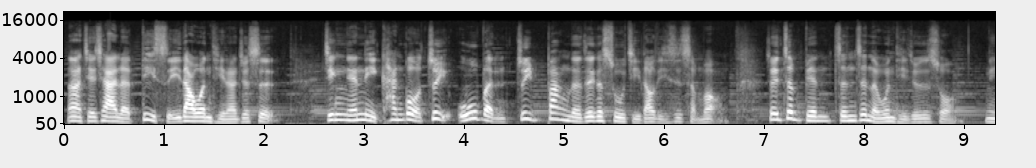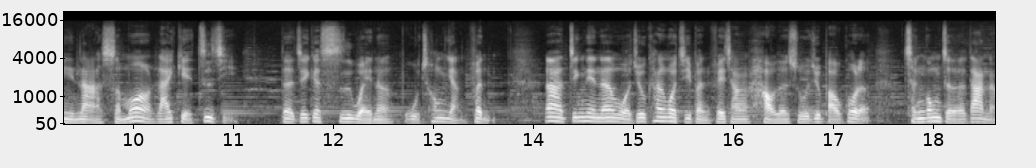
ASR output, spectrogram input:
那接下来的第十一道问题呢，就是今年你看过最五本最棒的这个书籍到底是什么？所以这边真正的问题就是说，你拿什么来给自己的这个思维呢补充养分。那今天呢，我就看过几本非常好的书，就包括了《成功者的大脑》，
